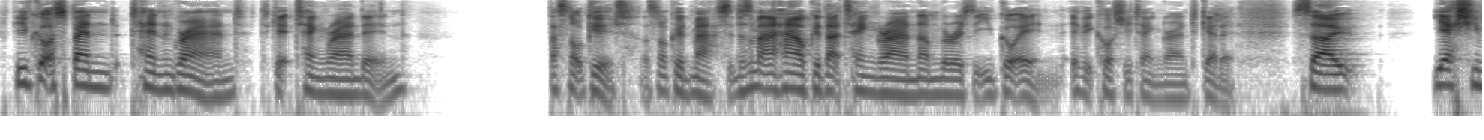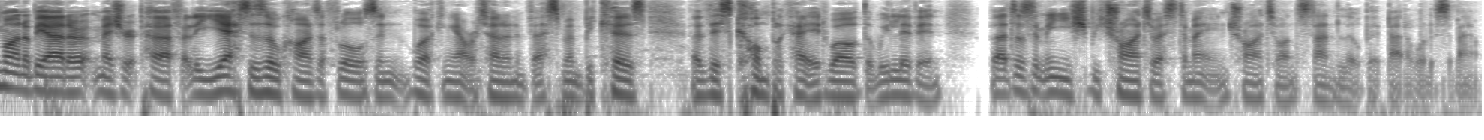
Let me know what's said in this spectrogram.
If you've got to spend 10 grand to get 10 grand in, that's not good. That's not good maths. It doesn't matter how good that 10 grand number is that you've got in if it costs you 10 grand to get it. So, yes, you might not be able to measure it perfectly. Yes, there's all kinds of flaws in working out return on investment because of this complicated world that we live in. But that doesn't mean you should be trying to estimate and trying to understand a little bit better what it's about.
